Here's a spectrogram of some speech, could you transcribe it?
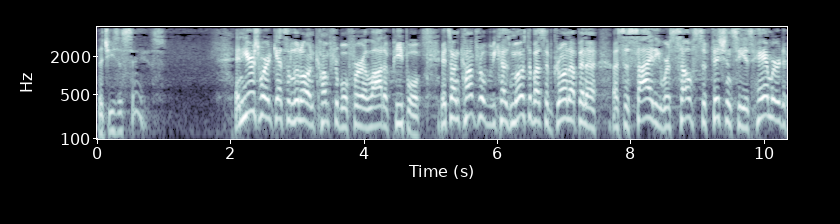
That Jesus saves. And here's where it gets a little uncomfortable for a lot of people. It's uncomfortable because most of us have grown up in a, a society where self-sufficiency is hammered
